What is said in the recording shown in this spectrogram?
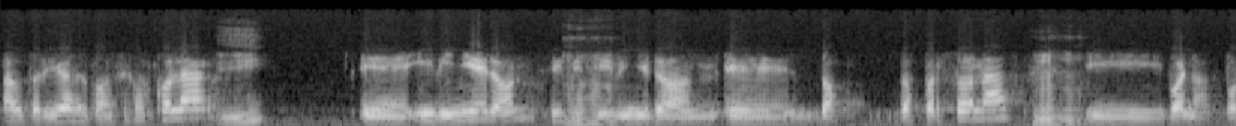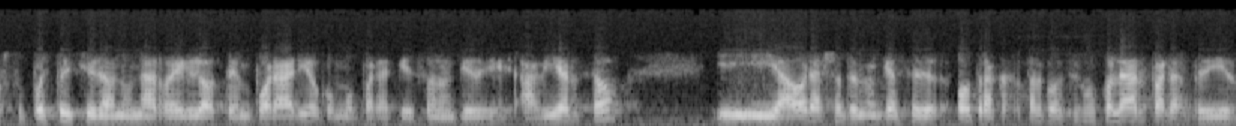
autoridades del Consejo Escolar. ¿Y? Eh, y vinieron, sí, sí, sí, vinieron dos, dos personas y bueno, por supuesto hicieron un arreglo temporario como para que eso no quede abierto y ahora yo tengo que hacer otra carta al Consejo Escolar para pedir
